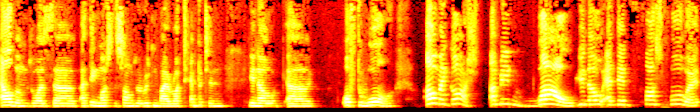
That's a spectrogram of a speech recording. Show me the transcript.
albums was, uh, I think most of the songs were written by Rod Temperton, you know, uh, off the wall. Oh my gosh. I mean, wow, you know, and then fast forward,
